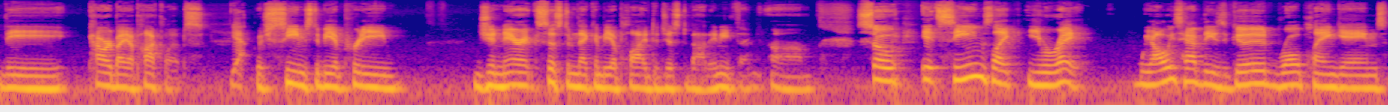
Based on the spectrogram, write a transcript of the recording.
the Powered by Apocalypse, yeah, which seems to be a pretty generic system that can be applied to just about anything. Um, so it seems like you're right. We always have these good role playing games,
